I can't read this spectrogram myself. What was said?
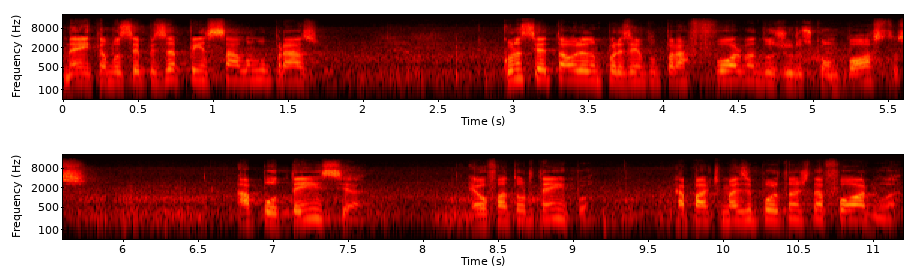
Né? Então você precisa pensar a longo prazo. Quando você está olhando, por exemplo, para a forma dos juros compostos, a potência é o fator tempo. É a parte mais importante da fórmula.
